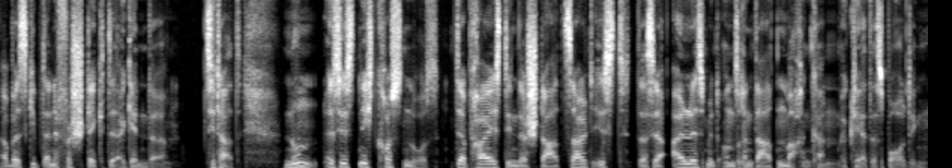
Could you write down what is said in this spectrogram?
aber es gibt eine versteckte Agenda. Zitat. Nun, es ist nicht kostenlos. Der Preis, den der Staat zahlt, ist, dass er alles mit unseren Daten machen kann, erklärte Spalding.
